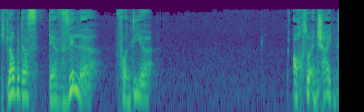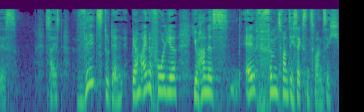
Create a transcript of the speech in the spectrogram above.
Ich glaube, dass der Wille von dir auch so entscheidend ist. Das heißt, willst du denn, wir haben eine Folie, Johannes 11, 25, 26.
